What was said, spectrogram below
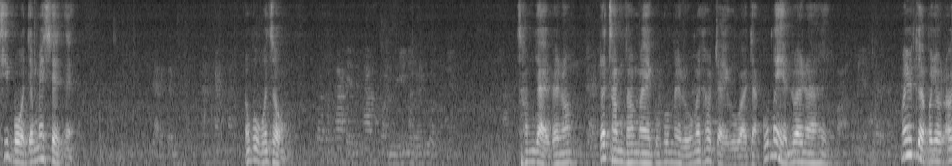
ที่โบสถ์ยังไม่เสร็จเนี่ยใหญ่ขึ้นหลวงปู่บุญส่งก็สภาพเป็นภาพวันนี้เลยทำใหญ่ไปเนาะแล้วทำทำไมกูก็ไม่รู้ไม่เข้าใจกูว่าจากกูไม่เห็นด้วยนะเฮ้ยไม่เกิดประโยชน์เอา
